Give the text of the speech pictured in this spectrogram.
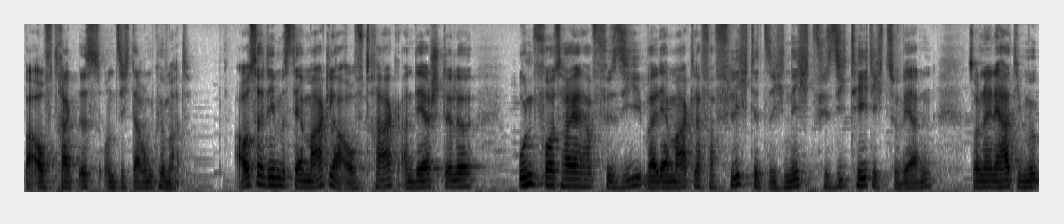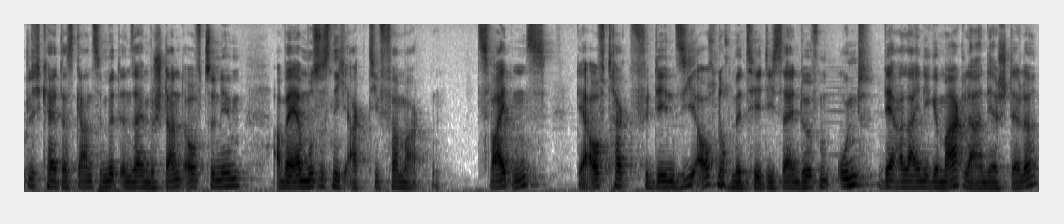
beauftragt ist und sich darum kümmert. Außerdem ist der Maklerauftrag an der Stelle unvorteilhaft für Sie, weil der Makler verpflichtet sich nicht, für Sie tätig zu werden, sondern er hat die Möglichkeit, das Ganze mit in seinen Bestand aufzunehmen, aber er muss es nicht aktiv vermarkten. Zweitens, der Auftrag, für den Sie auch noch mit tätig sein dürfen und der alleinige Makler an der Stelle,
